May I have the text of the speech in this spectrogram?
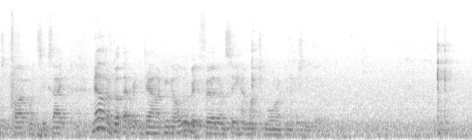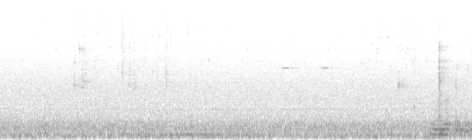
Forty-five point six eight. Now that I've got that written down, I can go a little bit further and see how much more I can actually do. And I'm not getting any.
